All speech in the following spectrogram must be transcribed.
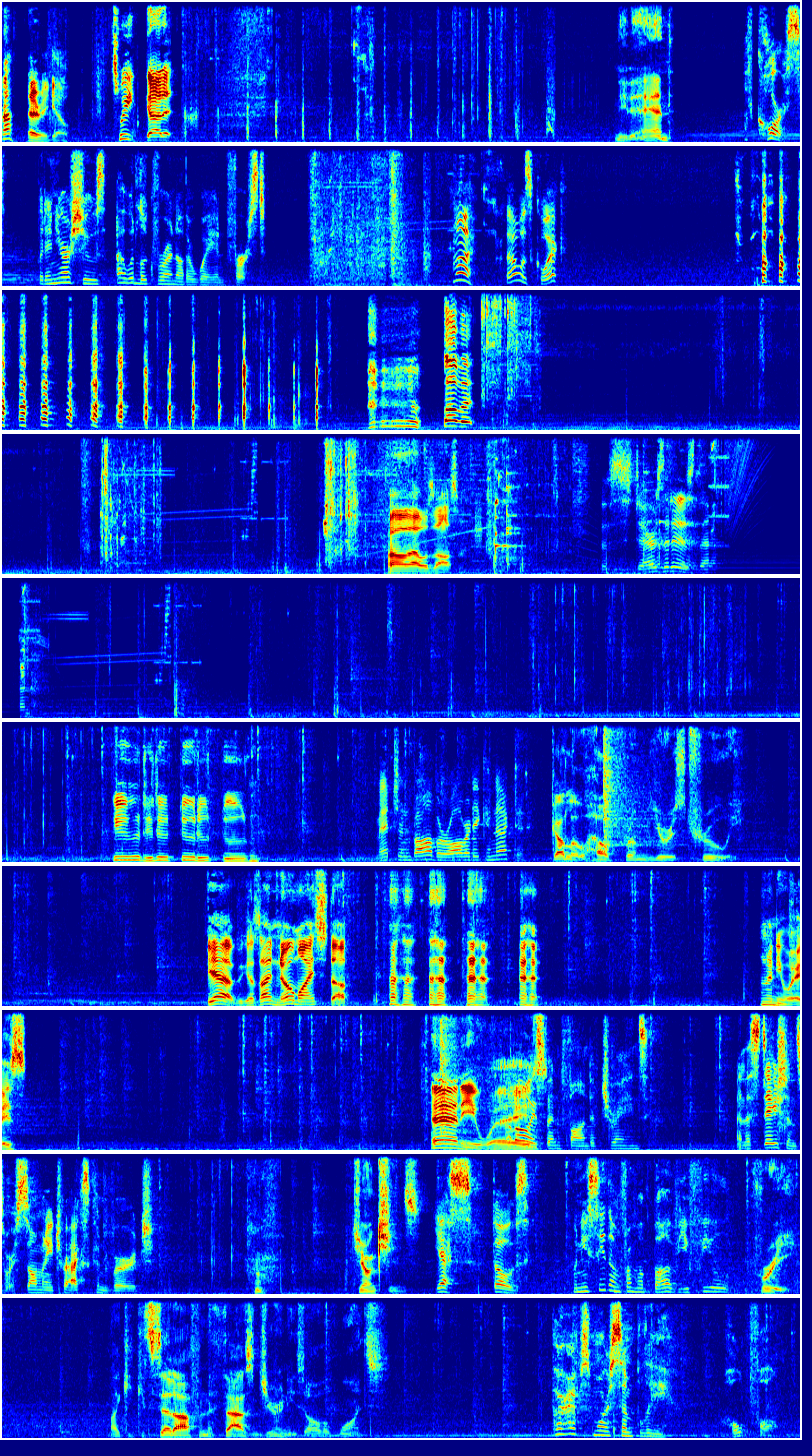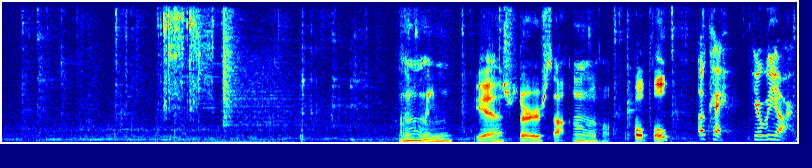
Ah, there we go. Sweet, got it. Need a hand? Of course. But in your shoes, I would look for another way in first. My, that was quick. Love it. Oh, that was awesome. The stairs then. Do do do do do do. Mitch and Bob are already connected. Got a little help from yours truly. Yeah, because I know my stuff. Anyways. Anyways. I've always been fond of trains. And the stations where so many tracks converge. Junctions. Yes, those. When you see them from above, you feel Free. Like you could set off on a thousand journeys all at once. perhaps more simply hopeful. I mean, yes, sir. Something hopeful. Okay, here we are.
